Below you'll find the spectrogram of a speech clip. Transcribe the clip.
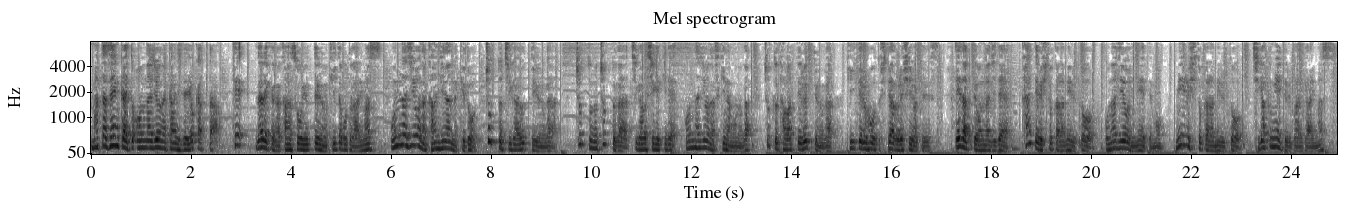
また前回と同じような感じで良かったって誰かが感想を言ってるのを聞いたことがあります。同じような感じなんだけど、ちょっと違うっていうのが、ちょっとのちょっとが違う刺激で、同じような好きなものがちょっと変わってるっていうのが、聞いてる方としては嬉しいわけです。絵だって同じで、描いてる人から見ると同じように見えても、見る人から見ると違く見えてる場合があります。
